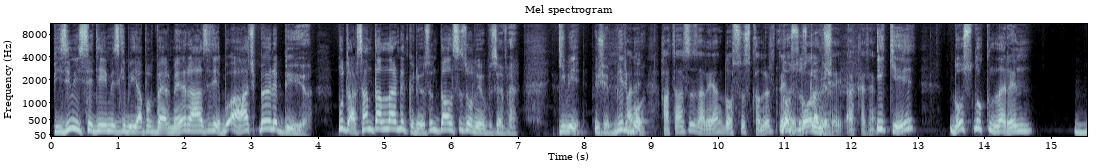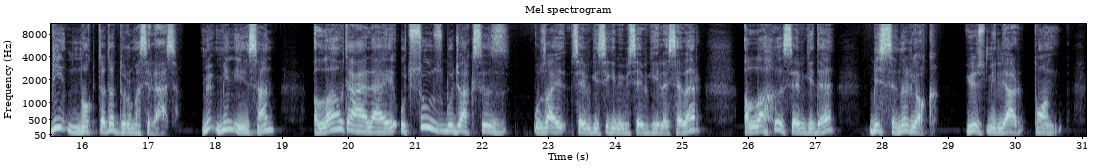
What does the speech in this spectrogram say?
bizim istediğimiz gibi yapıp vermeye razı değil. Bu ağaç böyle büyüyor. Budarsan dallarını kırıyorsun, dalsız oluyor bu sefer gibi düşün. Bir Hani bu. hatasız arayan dostsuz kalır. Değil Dostsuz mi? Doğru kalır. bir şey hakikaten. İki, dostlukların bir noktada durması lazım. Mümin insan Allahu Teala'yı uçsuz bucaksız uzay sevgisi gibi bir sevgiyle sever. Allah'ı sevgide bir sınır yok. 100 milyar ton,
